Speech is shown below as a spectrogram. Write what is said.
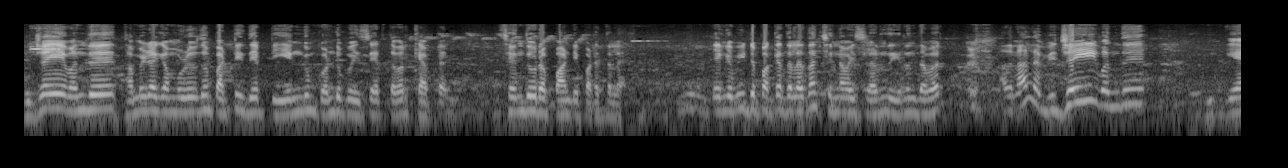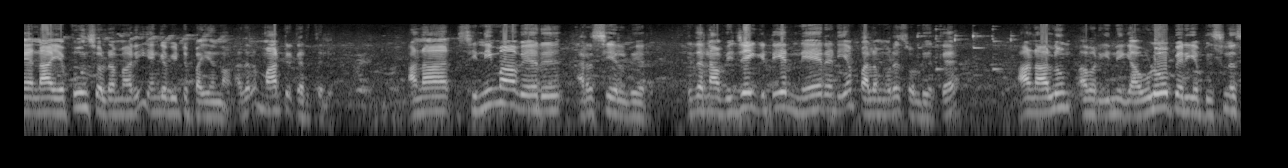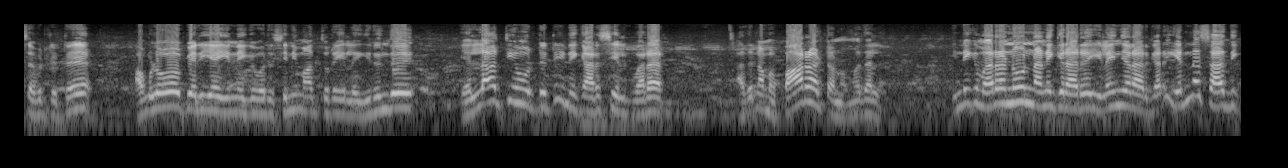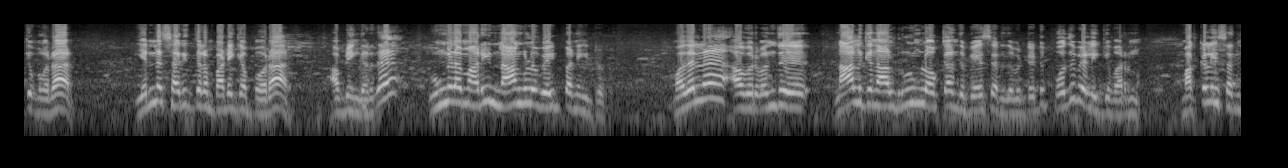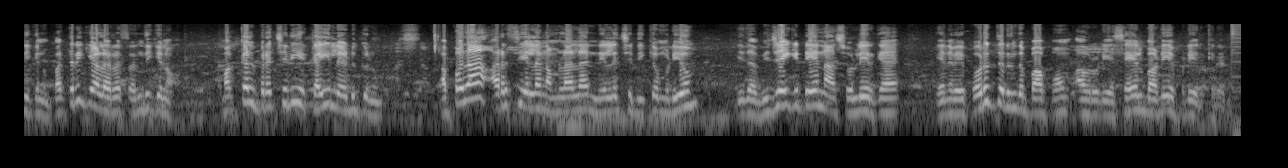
விஜயை வந்து தமிழகம் முழுவதும் பட்டி தேட்டி எங்கும் கொண்டு போய் சேர்த்தவர் கேப்டன் செந்தூர பாண்டி படத்தில். எங்கள் வீட்டு பக்கத்தில் தான் சின்ன வயசுலேருந்து இருந்தவர். அதனால் விஜய் வந்து ஏன் நான் எப்பவும் சொல்கிற மாதிரி எங்கள் வீட்டு பையன்தான். அதில் மாற்று கருத்தில் ஆனால் சினிமா வேறு அரசியல் வேறு. இதை நான் விஜய்கிட்டயே நேரடியாக பல முறை சொல்லியிருக்கேன். ஆனாலும் அவர் இன்றைக்கி அவ்வளோ பெரிய பிஸ்னஸை விட்டுட்டு அவ்வளோ பெரிய இன்னைக்கு ஒரு சினிமா துறையில் இருந்து எல்லாத்தையும் விட்டுட்டு இன்றைக்கி அரசியலுக்கு வரார். அது நம்ம பாராட்டணும் முதல்ல. இன்றைக்கி வரணும்னு நினைக்கிறாரு இளைஞராக இருக்கார். என்ன சாதிக்க போகிறார் என்ன சரித்திரம் படைக்க போகிறார் அப்படிங்கிறத உங்களை மாதிரி நாங்களும் வெயிட் பண்ணிக்கிட்டு இருக்கோம். முதல்ல அவர் வந்து நாளுக்கு நாலு ரூமில் உட்காந்து பேசுகிறத விட்டுட்டு பொது வேலைக்கு வரணும். மக்களை சந்திக்கணும் பத்திரிக்கையாளரை சந்திக்கணும். மக்கள் பிரச்சனையை கையில் எடுக்கணும். அப்போ தான் அரசியலில் நம்மளால் நிலச்சி நிற்க முடியும். இதை விஜய்கிட்டே நான் சொல்லியிருக்கேன். எனவே பொறுத்திருந்து பார்ப்போம் அவருடைய செயல்பாடு எப்படி இருக்கிறது.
